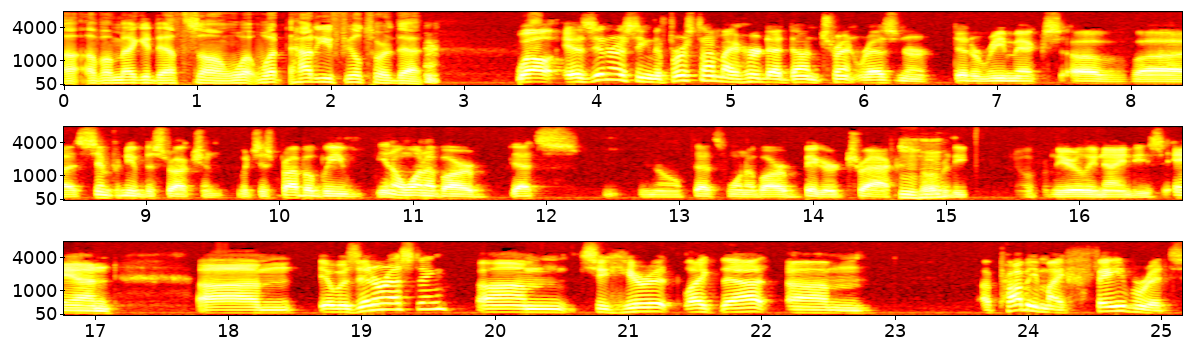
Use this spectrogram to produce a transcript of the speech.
of a Megadeth song, what what how do you feel toward that? Well, it's interesting. The first time I heard that done, Trent Reznor did a remix of uh, "Symphony of Destruction," which is probably you know one of our that's you know that's one of our bigger tracks over the you know from the early '90s, and um, it was interesting um, to hear it like that. Um, uh, probably my favorite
